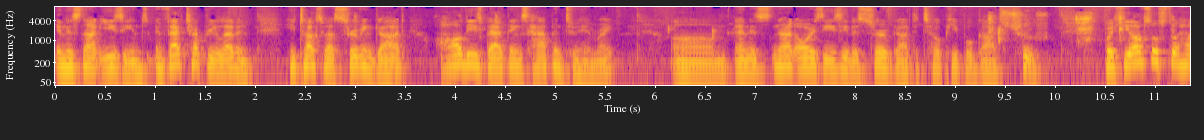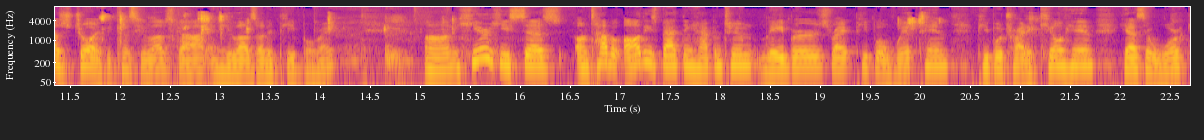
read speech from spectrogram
and it's not easy. In, in fact, chapter 11, he talks about serving God. All these bad things happen to him, right? Um, and it's not always easy to serve God, to tell people God's truth. But he also still has joy because he loves God and he loves other people, right? Um, here he says, on top of all these bad things happen to him, laborers, right? People whipped him, people try to kill him. He has to work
